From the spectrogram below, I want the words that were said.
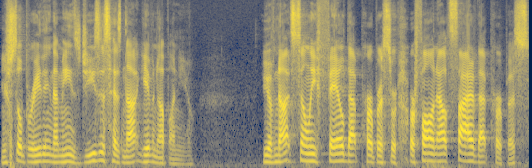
You're still breathing. That means Jesus has not given up on you. You have not suddenly failed that purpose or, or fallen outside of that purpose.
